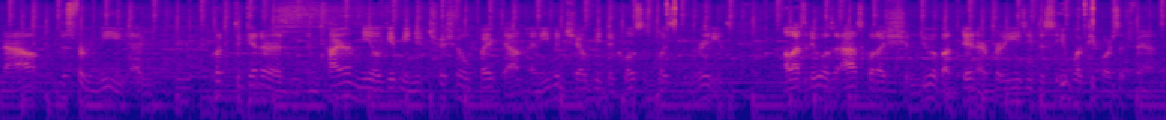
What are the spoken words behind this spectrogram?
now, just for me. I put together an entire meal, give me nutritional breakdown, and even showed me the closest place of ingredients. All I had to do was ask what I should do about dinner. Pretty easy to see why people are such fans.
